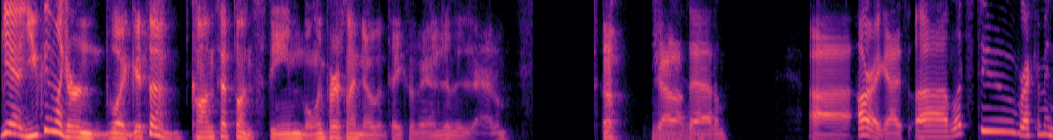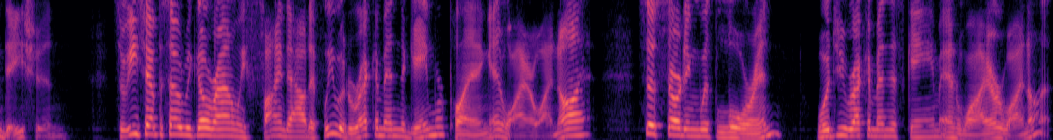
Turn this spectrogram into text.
Yeah, you can like earn like it's a concept on Steam. The only person I know that takes advantage of it is Adam. So, Shout out to Adam. Uh, all right, guys. Uh, let's do recommendation. So each episode we go around and we find out if we would recommend the game we're playing and why or why not. So starting with Lauren, would you recommend this game and why or why not?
